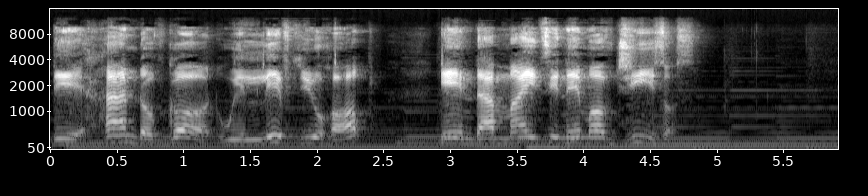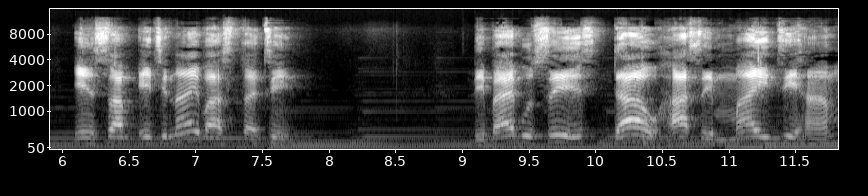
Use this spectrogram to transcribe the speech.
The hand of God will lift you up in the mighty name of Jesus. In Psalm 89, verse 13, the Bible says, Thou hast a mighty hand,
